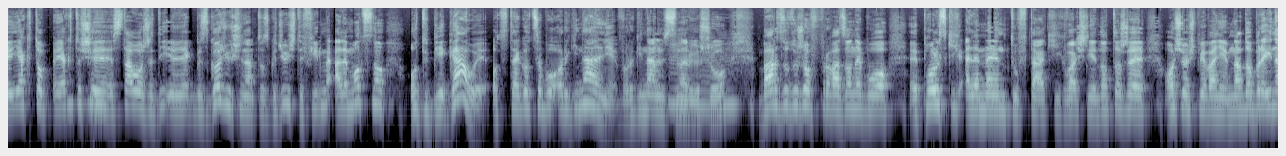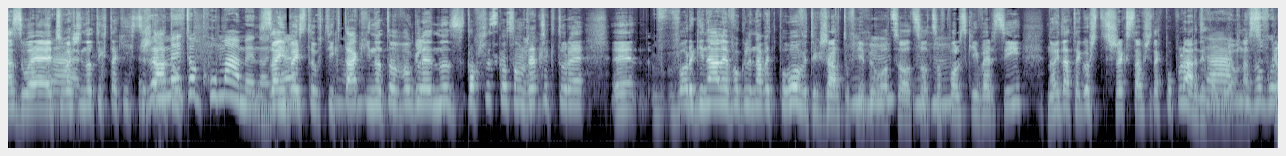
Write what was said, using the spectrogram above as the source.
y, jak to, jak to się stało, że jakby zgodził się na to, zgodziły się te firmy, ale mocno odbiegały od tego, co było oryginalnie, w oryginalnym scenariuszu. Bardzo dużo wprowadzone było e, polskich elementów takich właśnie, no to, że osioł śpiewa, nie wiem, na dobre i na złe, czy Tak. właśnie no tych takich Że cytatów. my to kumamy, no za nie? inwestów tiktaki, no to w ogóle, no to wszystko są rzeczy, które e, w w oryginale w ogóle nawet połowy tych żartów nie było, co, co, co w polskiej wersji. No i dlatego Shrek stał się tak popularny w ogóle Tak, u nas w ogóle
